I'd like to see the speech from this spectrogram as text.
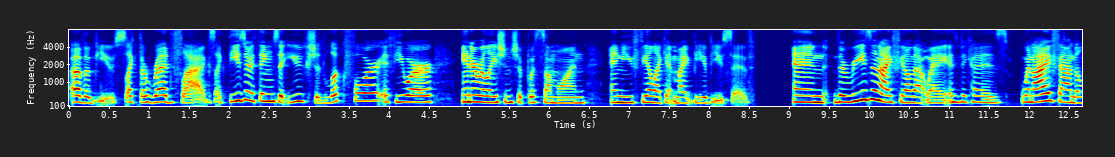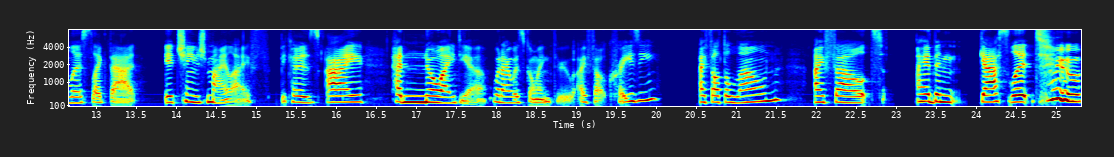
of abuse, like the red flags. Like these are things that you should look for if you are in a relationship with someone and you feel like it might be abusive. And the reason I feel that way is because when I found a list like that, it changed my life because I had no idea what I was going through. I felt crazy. I felt alone. I felt I had been gaslit to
